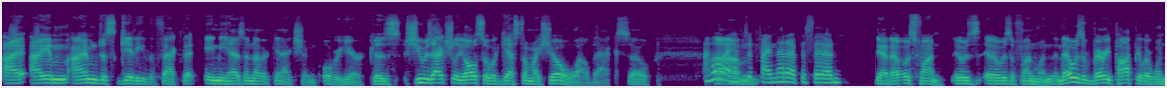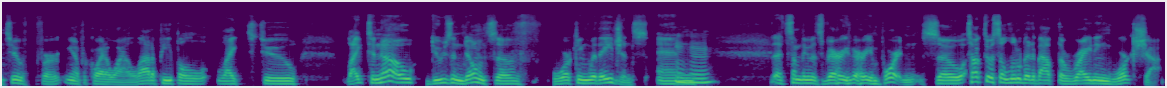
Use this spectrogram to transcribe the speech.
I I am I'm just giddy the fact that Amy has another connection over here because she was actually also a guest on my show a while back. So Oh, I have to Um, find that episode. Yeah, that was fun. It was it was a fun one, and that was a very popular one too for you know for quite a while. A lot of people like to like to know do's and don'ts of working with agents, and Mhm. that's something that's very very important. So talk to us a little bit about the writing workshop.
